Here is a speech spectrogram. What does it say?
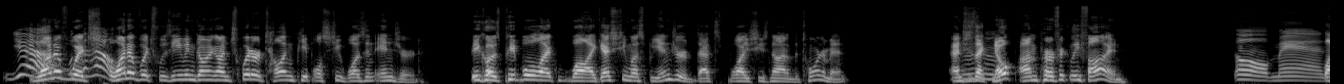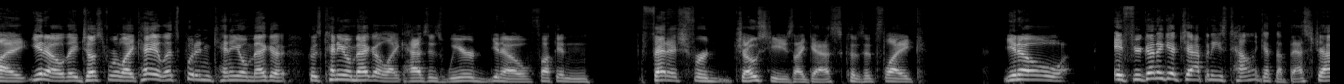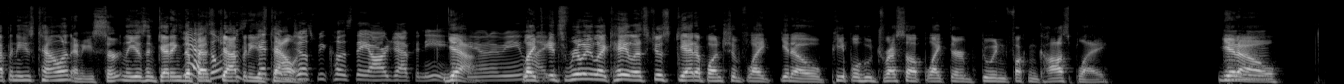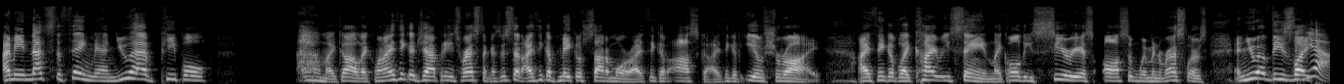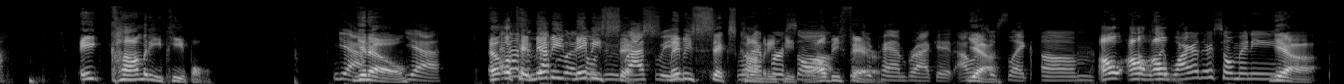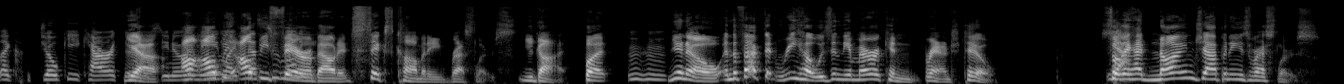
Yeah. one of which one of which was even going on Twitter telling people she wasn't injured. Because people were like, well, I guess she must be injured. That's why she's not in the tournament. And she's like, Mhm. nope, I'm perfectly fine. Oh man. like you know they just were like hey let's put in kenny omega because kenny omega like has his weird you know fucking fetish for joshis i guess because it's like you know if you're gonna get japanese talent get the best japanese talent and he certainly isn't getting the yeah, best japanese just talent just because they are Japanese. Yeah. You know what I mean? like, it's really like hey let's just get a bunch of like you know people who dress up like they're doing fucking cosplay you Mhm. know i mean that's the thing man you have people oh my god like when i think of japanese wrestling as i said i think of meiko satomura i think of asuka i think of io shirai i think of like kairi sane like all these serious awesome women wrestlers and you have these like yeah. Eight comedy people Yeah. you know Yeah. And, And okay, exactly maybe maybe six, last week maybe six comedy people. I'll be fair. Japan bracket. I was just like, um, I'll I I'll, was I'll like, why are there so many yeah like jokey characters? yeah. you know, I'll, I mean? I'll be Like, I'll be fair many. about it. Six comedy wrestlers you got, but Mm-hmm. you know, and the fact that Riho is in the American branch too. So Yeah. they had nine Japanese wrestlers.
